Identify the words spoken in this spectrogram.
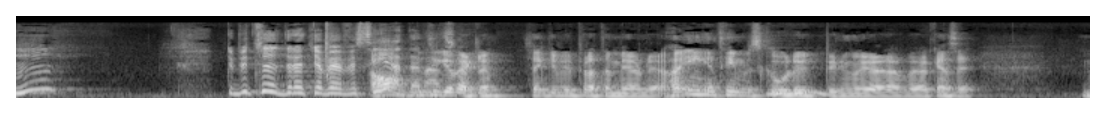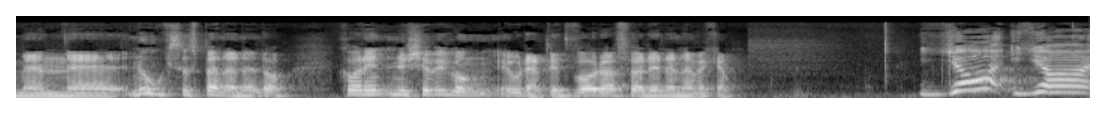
Mm. Det betyder att jag behöver se ja, den det tycker alltså. jag verkligen. Sen kan vi prata mer om det. Jag har ingenting med skola och mm. utbildning att göra vad jag kan säga. Men eh, nog så spännande ändå. Karin, nu kör vi igång ordentligt. Vad har du för dig den här veckan? Ja, ja,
